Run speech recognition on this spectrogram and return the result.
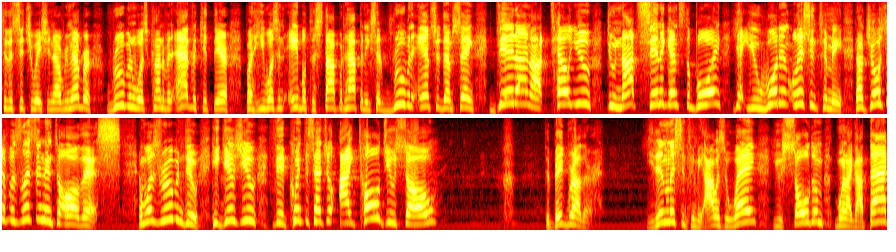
to the situation. Now remember, Reuben was kind of an advocate there, but he wasn't able to stop what happened. He said, Reuben answered them, saying, Did I not tell you, do not sin against the boy? Yet you wouldn't listen to me. Now Joseph was listening to all this. And what does Reuben do? He gives you the quintessential, I told you so. The big brother. You didn't listen to me. I was away. You sold him. When I got back,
